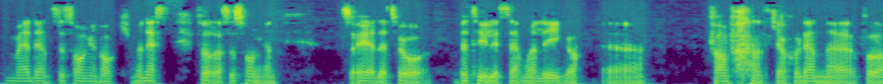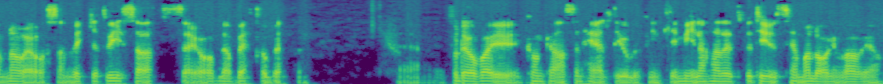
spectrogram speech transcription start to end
med den säsongen och med näst förra säsongen så är det två betydligt sämre ligor. Eh, framförallt kanske den eh, för några år sedan, vilket visar att Serie A blir bättre och bättre. Eh, för då var ju konkurrensen helt obefintlig. Milan hade ett betydligt sämre lag än vad vi har.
